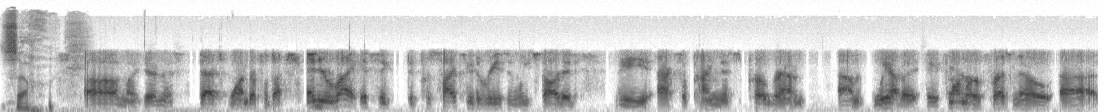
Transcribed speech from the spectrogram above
So Oh my goodness, that's wonderful. And you're right. It's the, the, precisely the reason we started the Acts of Kindness program. Um, we have a, a former Fresno uh,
